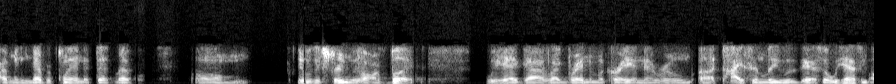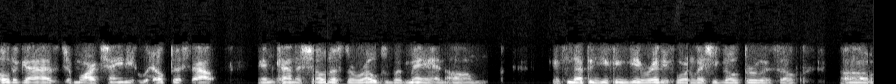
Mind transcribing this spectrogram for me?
I mean, never playing at that level, um, it was extremely hard, but we had guys like Brandon McRae in that room. Uh, Tyson Lee was there. So we had some older guys, Jamar Chaney, who helped us out and kind of showed us the ropes. But man, um, it's nothing you can get ready for unless you go through it. So, uh,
